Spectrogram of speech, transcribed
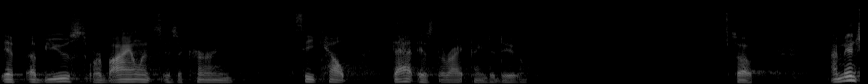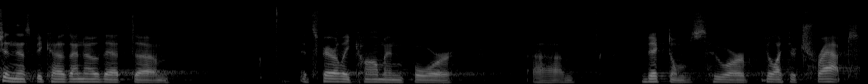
if abuse or violence is occurring, seek help. That is the right thing to do. So, I mention this because I know that um, it's fairly common for um, victims who are feel like they're trapped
